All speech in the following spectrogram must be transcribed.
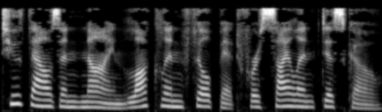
2009 Lachlan Philpott for Silent Disco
